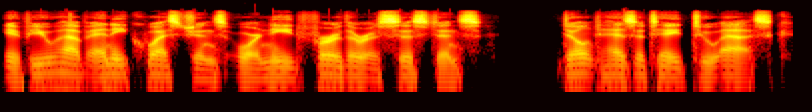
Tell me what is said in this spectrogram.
If you have any questions or need further assistance, don't hesitate to ask.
